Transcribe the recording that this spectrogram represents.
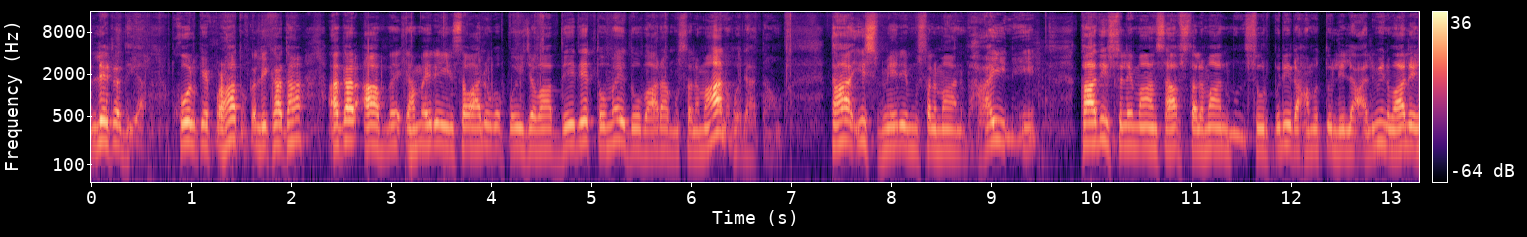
लेटर दिया, खोल के पढ़ा तो लिखा था, अगर आप मेरे इन सवालों को कोई जवाब दे दे तो मैं दोबारा मुसलमान हो जाता हूँ। कहा, इस मेरे मुसलमान भाई ने कादी सलेमान साहब सलमान मंसूरपुरी रहमतुल्लिन वाले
